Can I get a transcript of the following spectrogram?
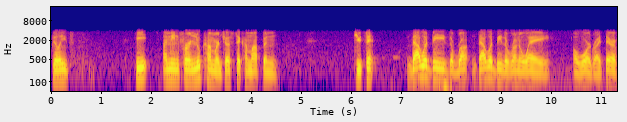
Billy's. He, I mean, for a newcomer just to come up and do you think that would be the run? That would be the runaway award right there if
